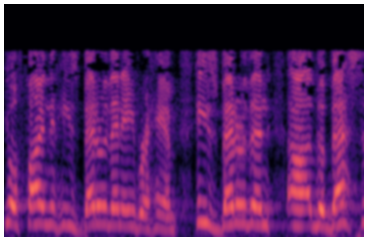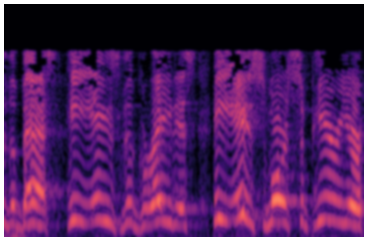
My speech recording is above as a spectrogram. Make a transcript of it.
You'll find that he's better than Abraham. He's better than uh, the best of the best. He is the greatest. He is more superior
